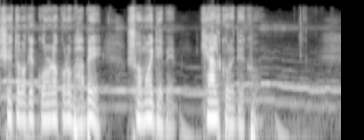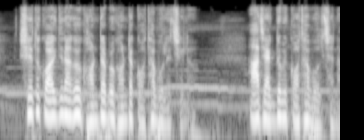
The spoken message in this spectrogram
সে তোমাকে কোনো না কোনোভাবে সময় দেবে। খেয়াল করে দেখো। সে তো কয়েকদিন আগেও ঘণ্টার পর ঘণ্টা কথা বলেছিল। আজ একদমই কথা বলছে না।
